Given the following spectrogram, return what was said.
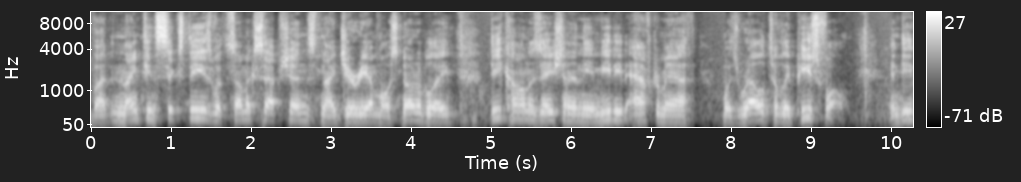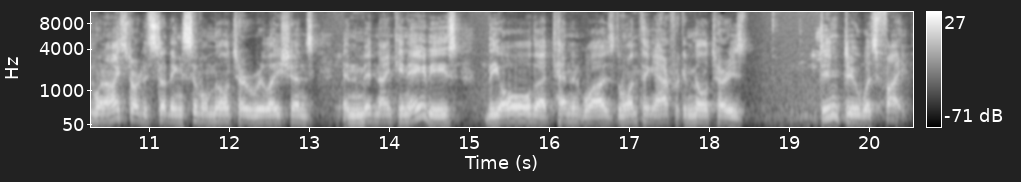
But in the 1960s, with some exceptions, Nigeria most notably, decolonization in the immediate aftermath was relatively peaceful. Indeed, when I started studying civil military relations in the mid 1980s, the old uh, tenet was the one thing African militaries didn't do was fight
